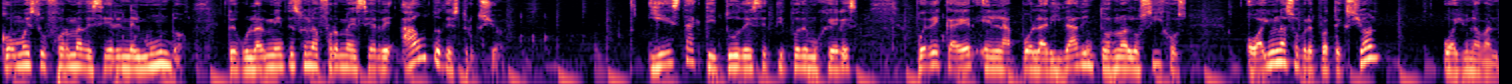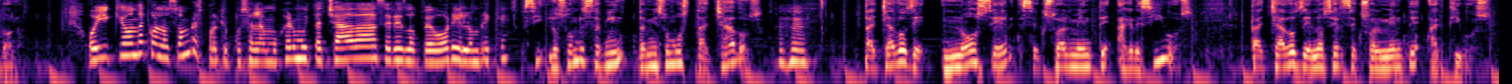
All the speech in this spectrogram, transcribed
cómo es su forma de ser en el mundo. Regularmente es una forma de ser de autodestrucción. Y esta actitud de este tipo de mujeres puede caer en la polaridad en torno a los hijos. O hay una sobreprotección o hay un abandono. Oye, ¿qué onda con los hombres? Porque pues a la mujer muy tachada, eres lo peor y el hombre qué? Sí, los hombres también, también somos tachados. Tachados de no ser sexualmente agresivos tachados de no ser sexualmente activos.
